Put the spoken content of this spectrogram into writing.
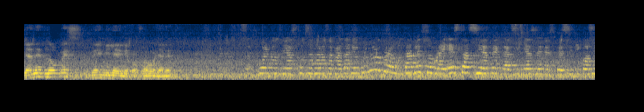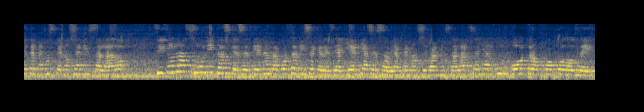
Janet López de Milenio, por favor, Janet. Buenos días, consejero secretario. Primero preguntarle sobre estas siete casillas en específico, siete meses que no se han instalado si son las únicas que se tienen, el reporte dice que desde ayer ya se sabía que no se iban a instalar. Si hay algún otro foco donde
